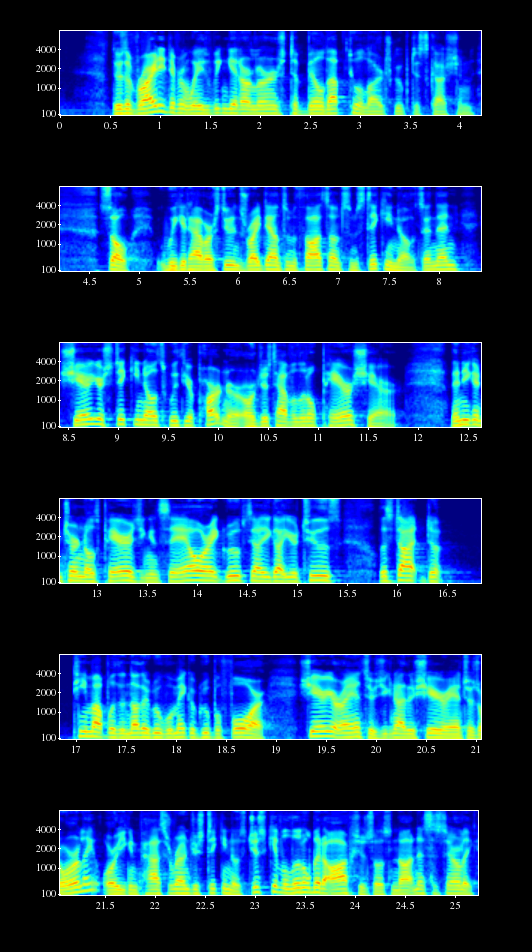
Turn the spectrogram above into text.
there's a variety of different ways we can get our learners to build up to a large group discussion. So we could have our students write down some thoughts on some sticky notes and then share your sticky notes with your partner or just have a little pair share. Then you can turn those pairs, you can say, all right, groups, now you got your twos. Let's dot, do, team up with another group. We'll make a group of four. Share your answers. You can either share your answers orally or you can pass around your sticky notes. Just give a little bit of options so it's not necessarily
